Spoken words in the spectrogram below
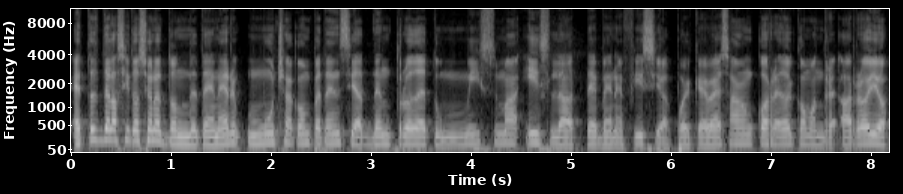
esta es de las situaciones donde tener mucha competencia dentro de tu misma isla te beneficia, porque ves a un corredor como Andrés Arroyo,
